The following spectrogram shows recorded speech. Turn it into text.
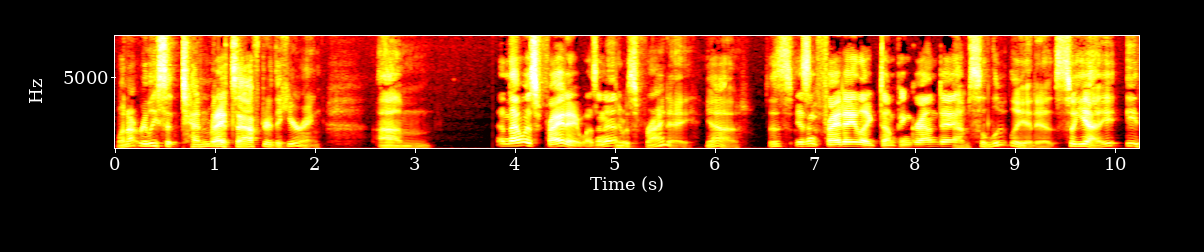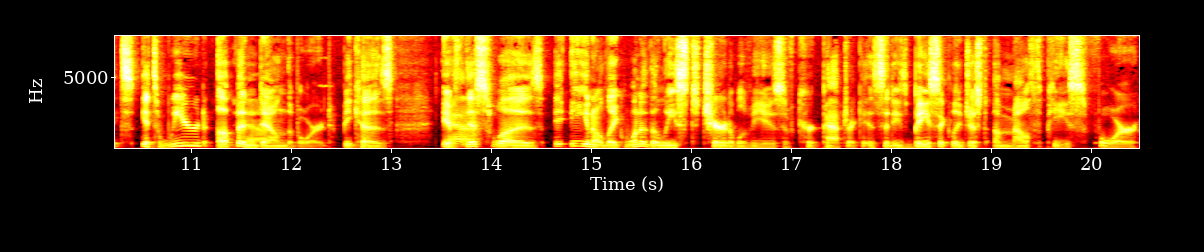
Why not release it 10 Right. minutes after the hearing? Um And that was Friday, wasn't it? it was Friday. Yeah. This, Isn't Friday like dumping ground day? Absolutely, it is. So yeah, it, it's it's weird up and down the board because if Yeah. this was, you know, like one of the least charitable views of Kirkpatrick is that he's basically just a mouthpiece for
